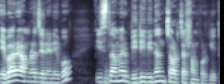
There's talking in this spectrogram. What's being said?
এবারে আমরা জেনে নেব ইসলামের বিধিবিধান চর্চা সম্পর্কিত।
